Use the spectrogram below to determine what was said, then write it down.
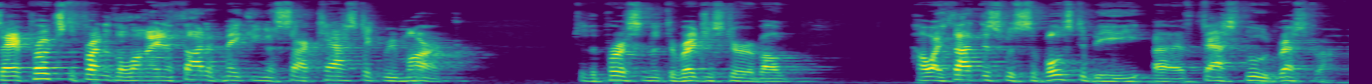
As I approached the front of the line, I thought of making a sarcastic remark to the person at the register about how I thought this was supposed to be a fast food restaurant.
